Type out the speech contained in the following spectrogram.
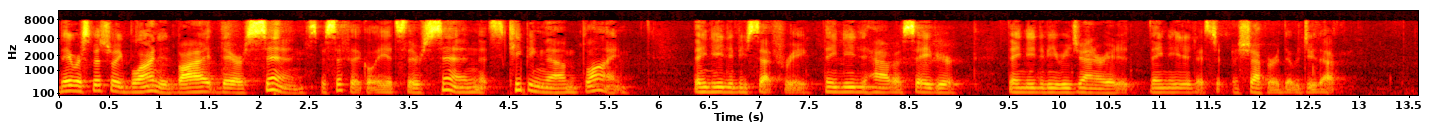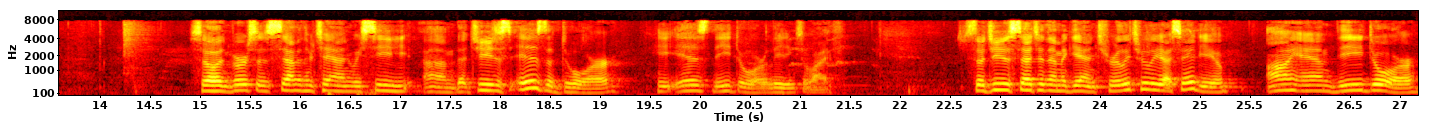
they were spiritually blinded by their sin, specifically. It's their sin that's keeping them blind. They need to be set free. They need to have a Savior. They need to be regenerated. They needed a, a shepherd that would do that. So in verses 7 through 10, we see um, that Jesus is the door. He is the door leading to life. So Jesus said to them again, Truly, truly, I say to you, I am the door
